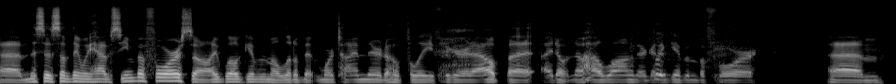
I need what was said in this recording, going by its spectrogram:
um, this is something we have seen before, so I will give him a little bit more time there to hopefully figure it out. But I don't know how long they're going to give him before um,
